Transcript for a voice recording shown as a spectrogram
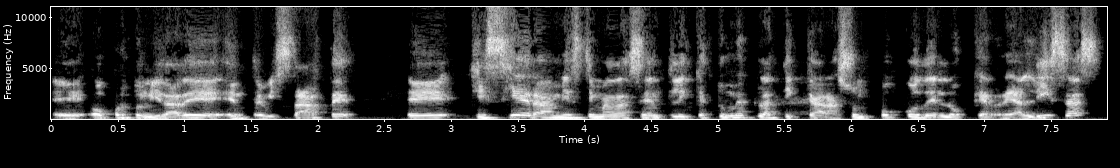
eh, oportunidad de entrevistarte. Eh, quisiera, mi estimada Sentley, que tú me platicaras un poco de lo que realizas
